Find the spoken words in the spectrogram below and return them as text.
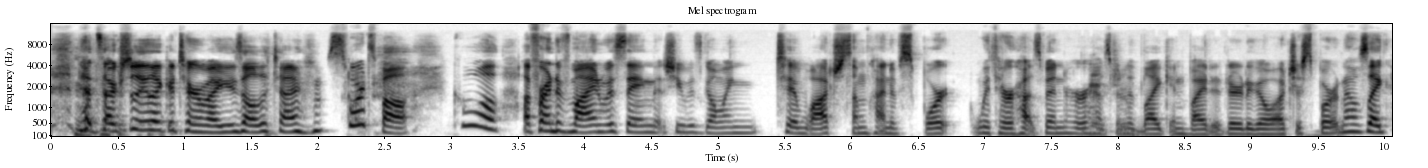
that's actually like a term I use all the time. sports ball. Cool. A friend of mine was saying that she was going to watch some kind of sport with her husband. Her Yeah, husband true. had like invited her to go watch a sport. And I was like,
